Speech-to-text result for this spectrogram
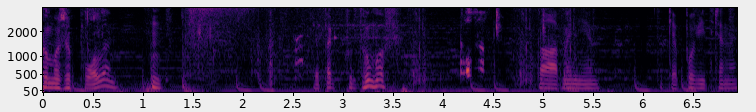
Слухай, може поле? Хм. Я так подумав. Так, мені таке повітряне.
